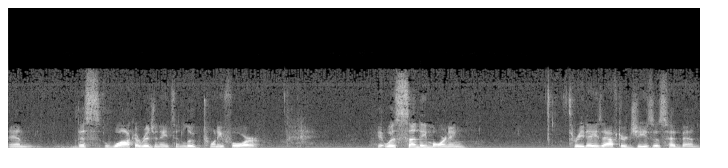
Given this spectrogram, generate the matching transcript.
And this walk originates in Luke 24. It was Sunday morning, three days after Jesus had been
